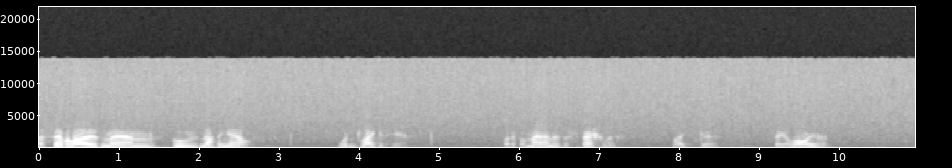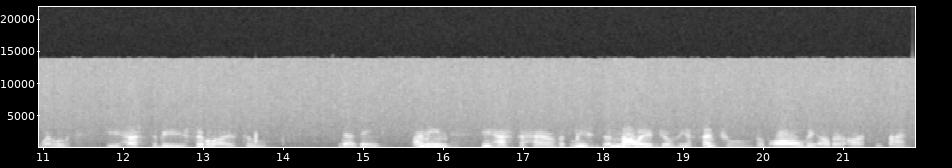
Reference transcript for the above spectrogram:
A civilized man who's nothing else wouldn't like it here. But if a man is a specialist, like, uh, say, a lawyer, well, he has to be civilized, too. Does he? I mean, he has to have at least a knowledge of the essentials of all the other arts and sciences.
